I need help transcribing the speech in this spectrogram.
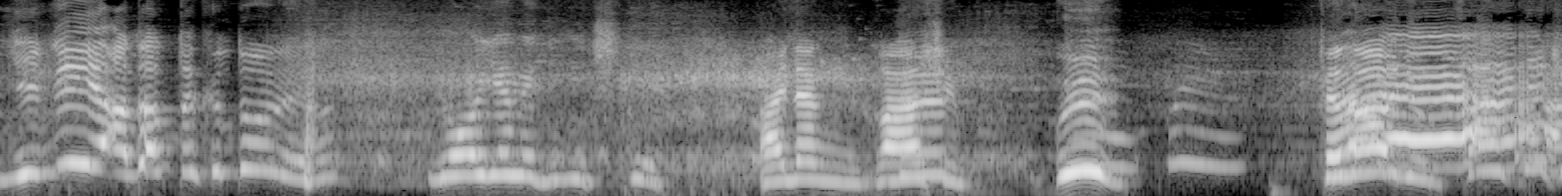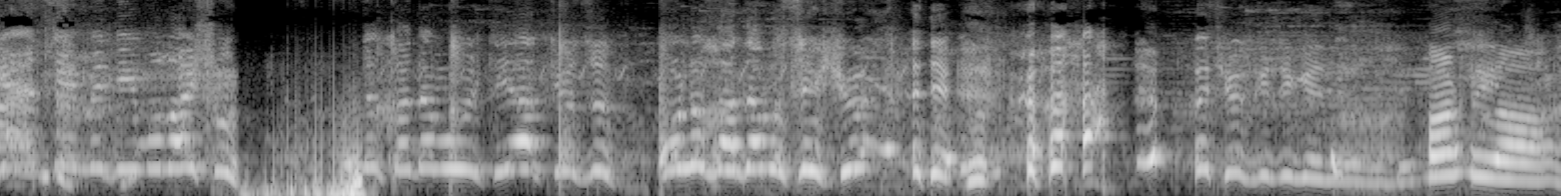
Yedi adam takıldı oraya. Yo yemedi içti. Aynen karşım. Üh. Fena oynuyorum. Kanka en sevmediğim olay şu. Onu adamı ultiye atıyorsun. Onu adamı seçiyor yani. Çok gücü geliyor bir de. Var ya.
